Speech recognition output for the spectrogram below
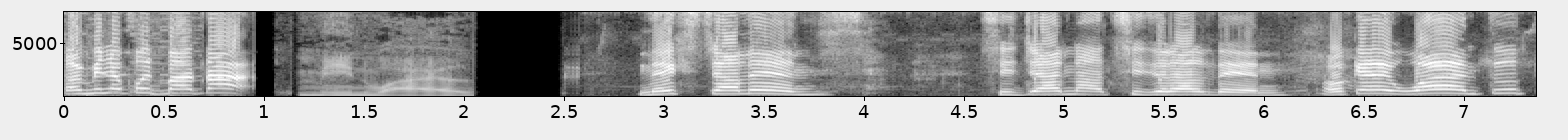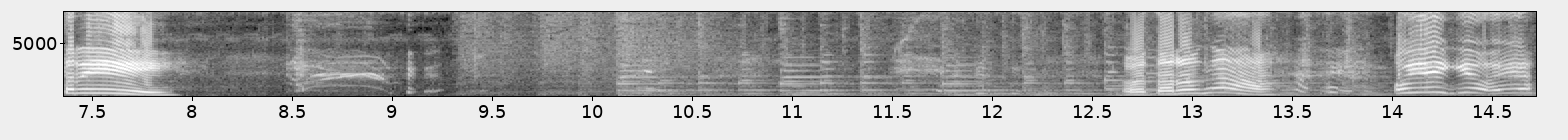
Kami na po't bata! Meanwhile. Next challenge. Si Jana at si Geraldine. Okay, one, two, three. o, taro nga. Uy, ay, ay, ay.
